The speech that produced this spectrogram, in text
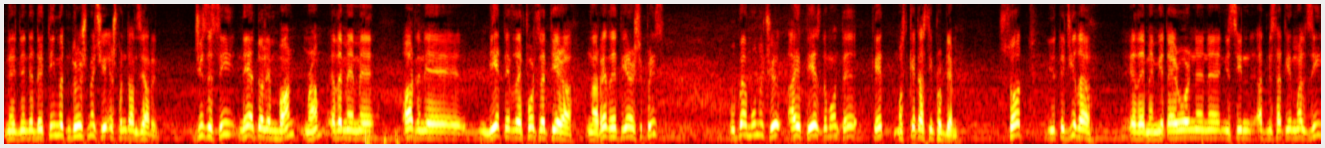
në në drejtime të ndryshme që e shpërndan zjarrin. Gjithsesi, ne ia dolëm mbanë, mbrëmë, edhe me, me ardhjen e mjeteve dhe forcave të tjera nga rrethet e tjera të Shqipërisë, u bë e mundur që ajo pjesë domethënë të ketë, mos të ketë asnjë problem. Sot, janë të gjitha edhe me mjete ajrore në, në njësinë administrative Malzi,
